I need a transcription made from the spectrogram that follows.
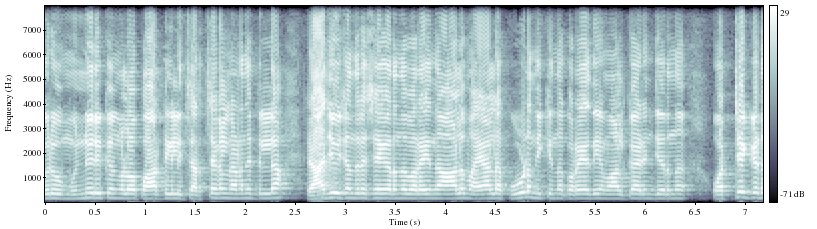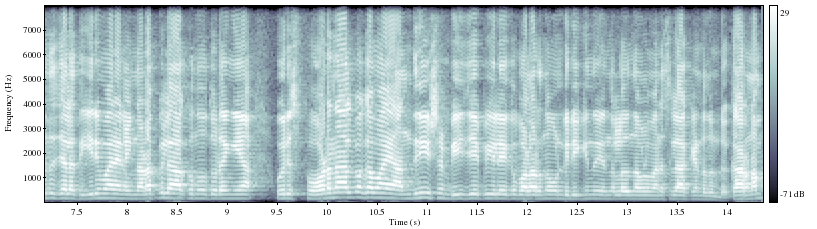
ഒരു മുന്നൊരുക്കങ്ങളോ പാർട്ടിയിൽ ചർച്ചകൾ നടന്നിട്ടില്ല. രാജീവ് ചന്ദ്രശേഖർ എന്ന് പറയുന്ന ആളും അയാളുടെ കൂടെ നിൽക്കുന്ന കുറേയധികം ആൾക്കാരും ചേർന്ന് ഒറ്റയ്ക്കെടുത്ത് ചില തീരുമാനങ്ങൾ നടപ്പിലാക്കുന്നു തുടങ്ങിയ ഒരു സ്ഫോടനാത്മകമായ അന്തരീക്ഷം ബി ജെ പിയിലേക്ക് വളർന്നുകൊണ്ടിരിക്കുന്നു എന്നുള്ളത് നമ്മൾ മനസ്സിലാക്കേണ്ടതുണ്ട്. കാരണം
